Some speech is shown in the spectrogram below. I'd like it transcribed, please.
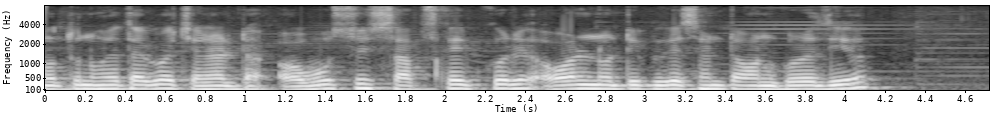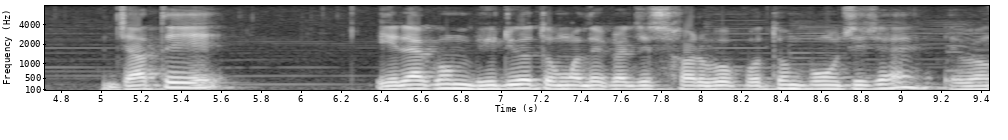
নতুন হয়ে থাকো চ্যানেলটা অবশ্যই সাবস্ক্রাইব করে অল নোটিফিকেশানটা অন করে দিও, যাতে এরকম ভিডিও তোমাদের কাছে সর্বপ্রথম পৌঁছে যায় এবং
